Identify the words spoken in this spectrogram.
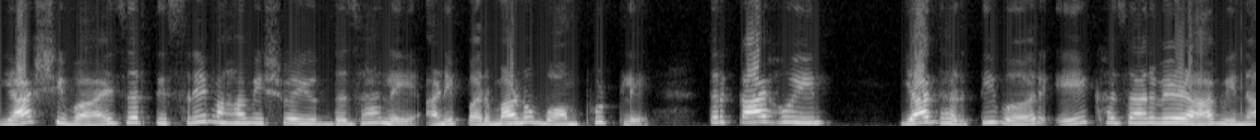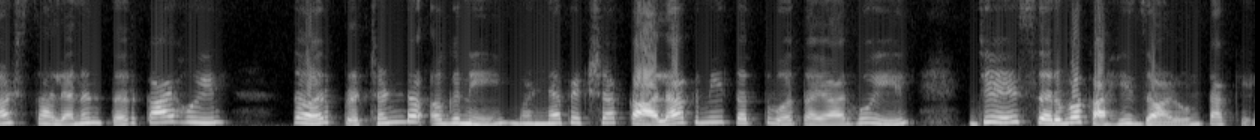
याशिवाय जर तिसरे महाविश्वयुद्ध झाले आणि परमाणू बॉम्ब फुटले तर काय होईल? या धर्तीवर एक हजार वेळा विनाश झाल्यानंतर काय होईल? तर प्रचंड अग्नी म्हणण्यापेक्षा कालाग्नी तत्व तयार होईल जे सर्व काही जाळून टाकेल.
